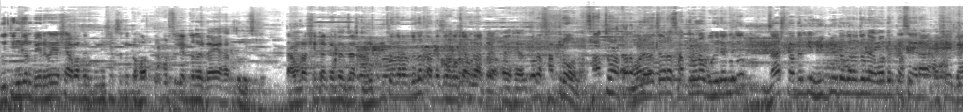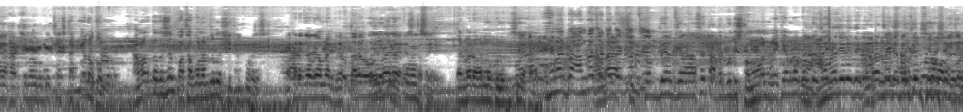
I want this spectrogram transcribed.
দুই তিনজন বের হয়ে এসে আমাদের পুলিশের সাথে একটা হত্যা করছিল একজনের গায়ে হাত তুলেছিল। তা আমরা সেটাকে জাস্ট নিবৃত্ত করার জন্য তাদেরকে বলছি আমরা হ্যাঁ, হ্যাঁ, ওরা ছাত্রও না। ছাত্র মনে হয়েছে ওরা ছাত্র না বহিরাগত। জাস্ট তাদেরকে নিবৃত্ত করার জন্য আমাদের কাছে এরা এসে গায়ে হাত তোলার মতো চেষ্টা কেন করল? আমরা তাদের সাথে কথা বলার জন্য সেটা করেছি। এখানে কাউকে আমরা গ্রেফতার করি এরপরে অন্য কোনো কিছু এখানে আমরা শিক্ষকদের যারা আছে তাদের প্রতি সম্মান রেখে আমরা বলতে চাই। আমরা যেটা দেখি- আমরা শান্তিপূর্ণভাবে যেন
